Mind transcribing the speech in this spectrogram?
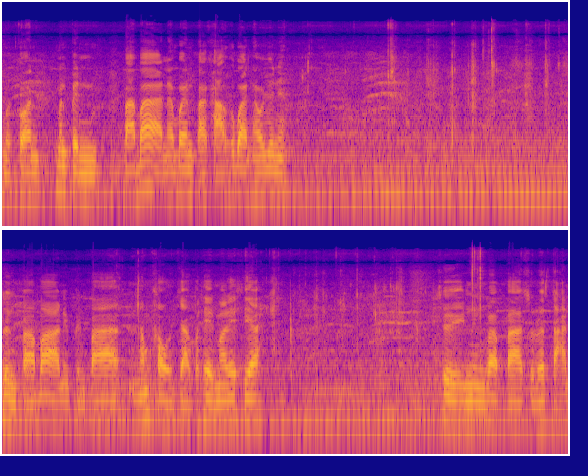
เมื่อก่อนมันเป็นปลาบ้านะเบิ้นปลาขาวคือบ้านเขาอยู่เนี่ย ซึ่งปลาบ้านี่เป็นปลาน้ำเข้าจากประเทศมาเลเซีย ชื่ออีกหนึ่งว่าปลาสุลต่าน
